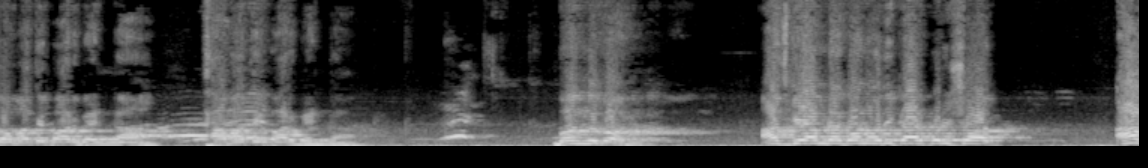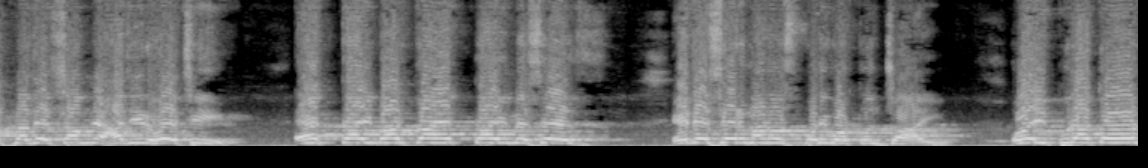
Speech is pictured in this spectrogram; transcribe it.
দমাতে পারবেন না, থামাতে পারবেন না। বন্ধুগণ, আজকে আমরা গণ অধিকার পরিষদ আপনাদের সামনে হাজির হয়েছি। একটাই বার্তা, একটাই মেসেজ এদেশের মানুষ পরিবর্তন চাই ওই পুরাতন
